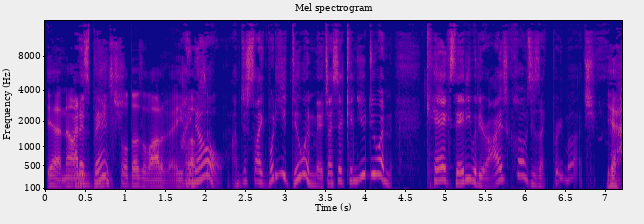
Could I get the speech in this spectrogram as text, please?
yeah, no. at he, his bench. he still does a lot of it. He I know. I'm just like, what are you doing, Mitch? I said, can you do an KX80 with your eyes closed? He's like, pretty much. Yeah,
